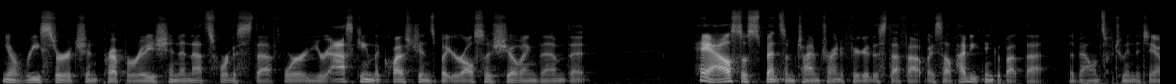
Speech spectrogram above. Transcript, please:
you know research and preparation and that sort of stuff where you're asking the questions but you're also showing them that hey, I also spent some time trying to figure this stuff out myself. How do you think about that? The balance between the two?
